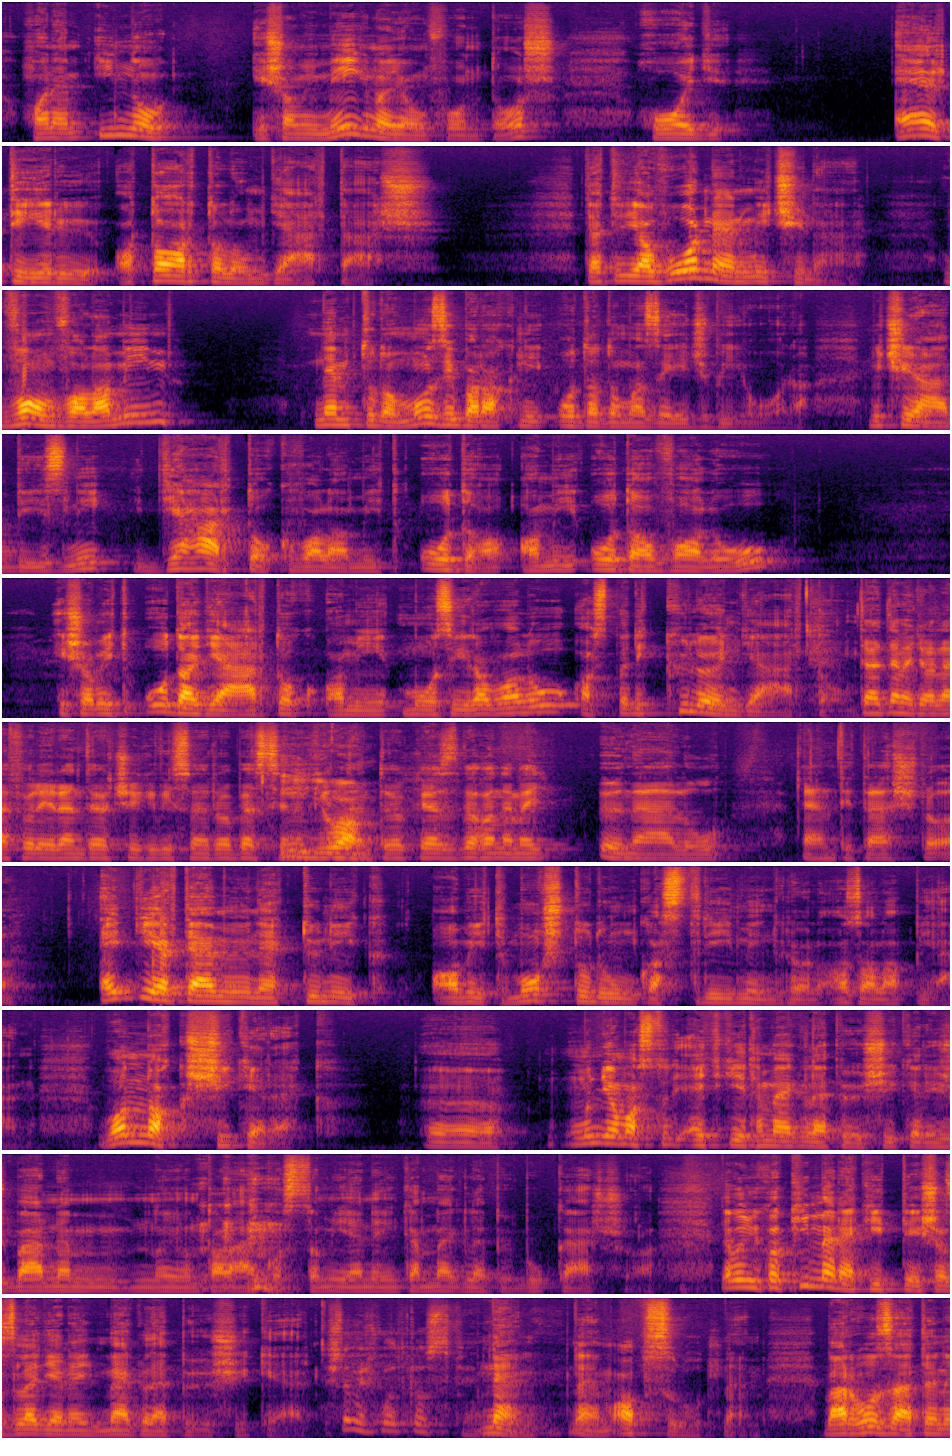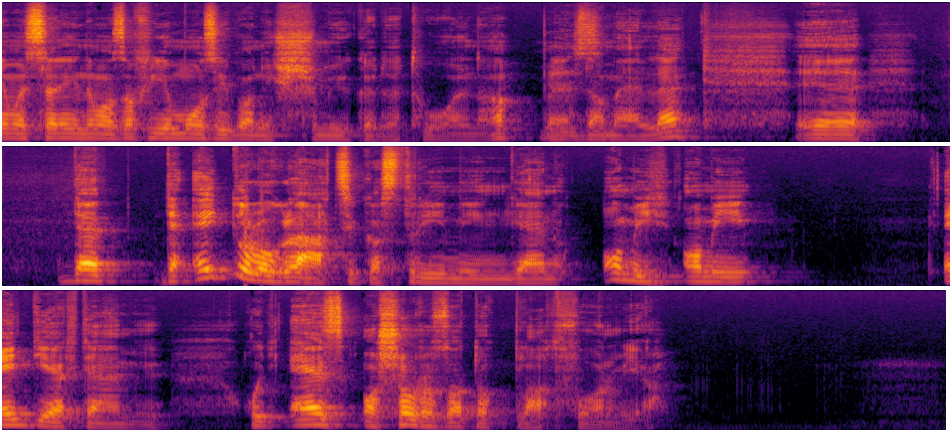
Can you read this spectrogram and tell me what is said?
hanem innov... és ami még nagyon fontos, hogy eltérő a tartalomgyártás. Tehát ugye a Warner mit csinál? Van valamim, nem tudom moziba rakni, odadom az HBO-ra. Mit csinál Disney? Gyártok valamit oda, ami oda való, és amit oda gyártok, ami mozira való, azt pedig külön gyártom. Tehát nem egy aláfölé rendeltségi viszonyról beszélünk innentől kezdve, hanem egy önálló entitásról. Egyértelműnek tűnik, amit most tudunk a streamingről az alapján. Vannak sikerek. Mondjam azt, hogy egy-két meglepő siker is, bár nem nagyon találkoztam ilyen inkább meglepő bukással. De mondjuk a kimenekítés az legyen egy meglepő siker. És nem is volt rossz film? Nem, nem, abszolút nem. Bár hozzátenném, hogy szerintem az a film moziban is működött volna, mind mellett. De, de egy dolog látszik a streamingen, ami, ami egyértelmű, hogy ez a sorozatok platformja.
